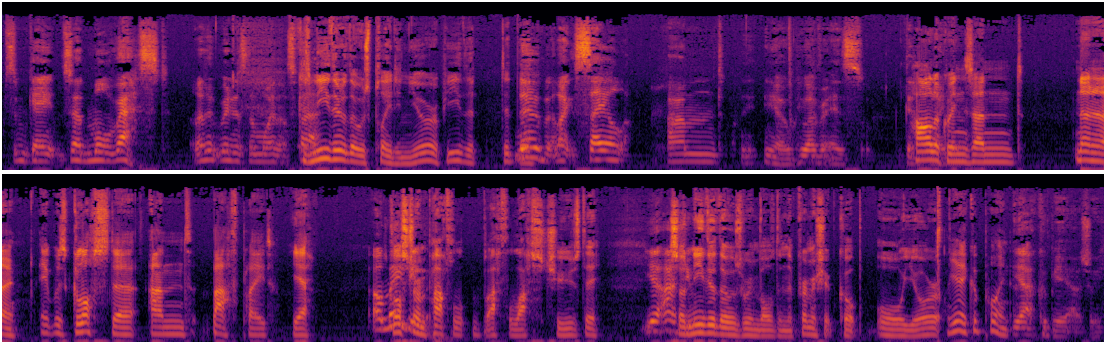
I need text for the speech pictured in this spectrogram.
some games, so had more rest. I don't really understand why that's Because neither of those played in Europe either, did they? no, but like Sale and you know whoever it is, Harlequins and no, no, no. It was Gloucester and Bath played. Yeah. Oh, maybe. Gloucester and Bath, Bath last Tuesday. Yeah, actually, so neither of those were involved in the Premiership Cup or Europe. Yeah, good point. Yeah, that could be it. Actually,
